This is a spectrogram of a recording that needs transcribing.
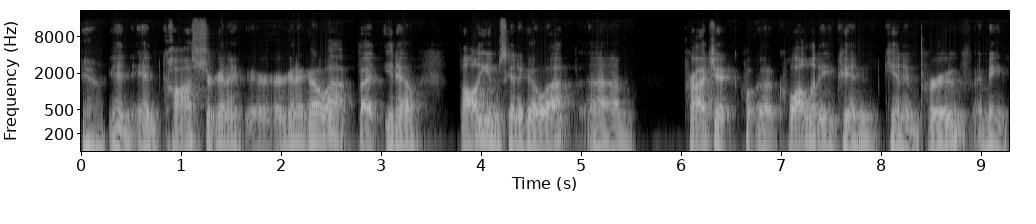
Yeah. And, and costs are going to, are, to go up, but you know, volume's going to go up. Um, project uh, quality can can improve. I mean,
